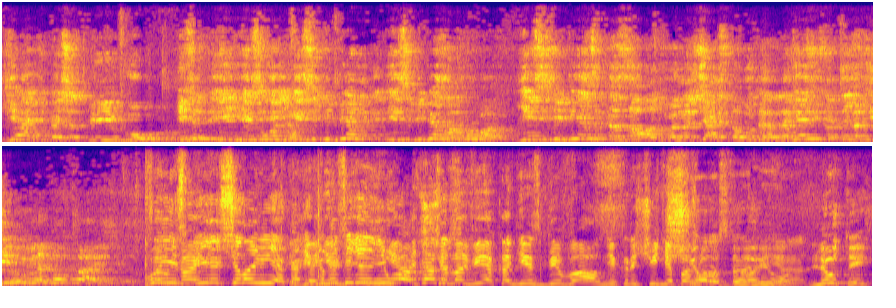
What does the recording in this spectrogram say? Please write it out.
Я тебя сейчас переебу. Если, ты- если, если, тебе, если, тебе, Вопрос. если тебе заказало твое начальство вот это, я не это Зачем вы избили человека. Я, хотите на него я оказывать- человека не сбивал, не кричите, Еще пожалуйста, на меня. Лютый,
